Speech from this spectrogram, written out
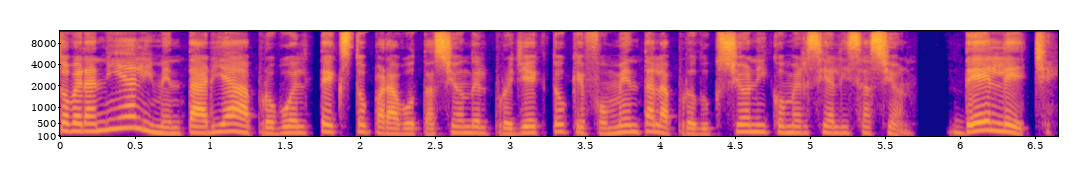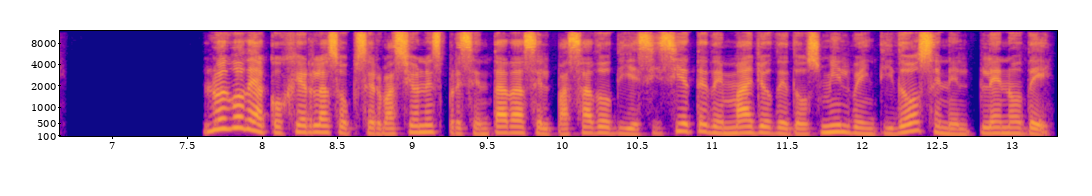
Soberanía Alimentaria aprobó el texto para votación del proyecto que fomenta la producción y comercialización de leche. Luego de acoger las observaciones presentadas el pasado 17 de mayo de 2022 en el Pleno de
